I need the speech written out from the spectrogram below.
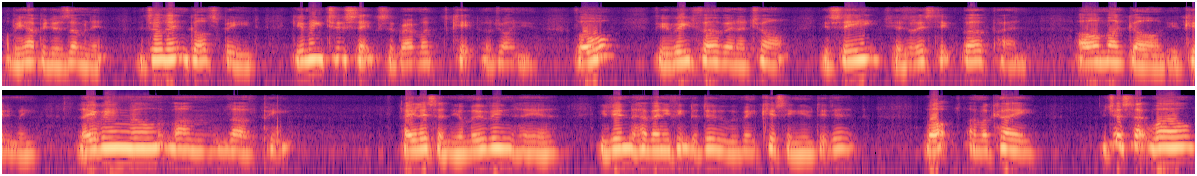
I'll be happy to examine it. Until then, Godspeed. Give me two seconds to grab my kit. I'll join you. Four. if you read further in her chart, you see she has a holistic birth plan. Oh my god, You're kidding me? Laboring mum loves Pete. Hey, listen, you're moving here. You didn't have anything to do with me kissing you, did it? What? I'm okay. It's just that, well,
